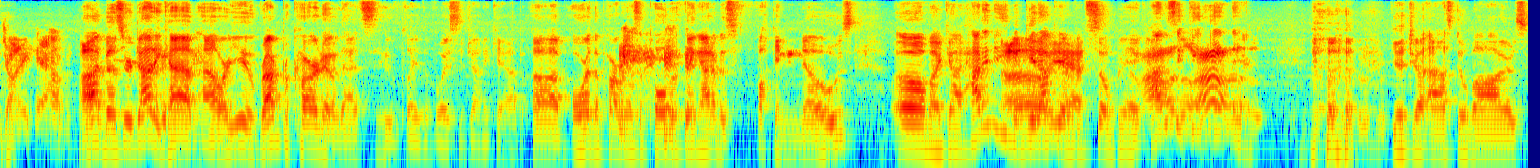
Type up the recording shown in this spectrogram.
Johnny Cab. I'm Mr. Johnny Cab. How are you? Robert Picardo, that's who played the voice of Johnny Cab. Uh, or the part where he has to pull the thing out of his fucking nose. Oh my god, how did it even get Oh, up there if it's so big? How does it get in there? get your ass to Mars.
